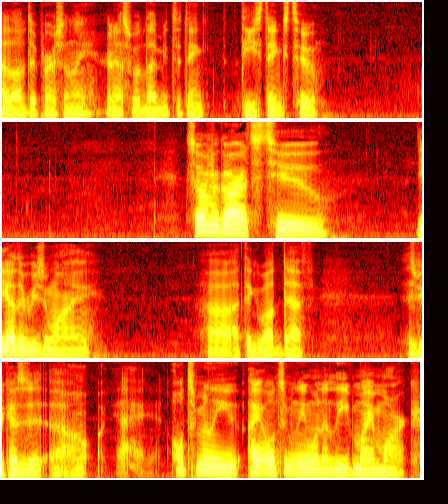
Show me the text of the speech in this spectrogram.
I loved it personally, and that's what led me to think these things too. So, in regards to the other reason why uh, I think about death is because it, uh, ultimately I ultimately want to leave my mark.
